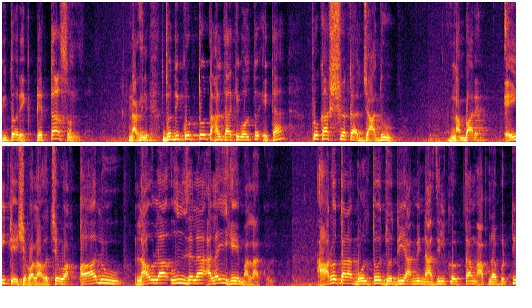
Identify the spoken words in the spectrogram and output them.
ভিতরে কেতাসুন নাজিল। যদি করতো, তাহলে তারা কি বলতো? এটা প্রকাশ্য একটা জাদু। নাম্বার এইটে এসে বলা হচ্ছে, ওয়া আলু লাউলা উনজেলা আলাইহে মালাকুন। আরও তারা বলতো, যদি আমি নাজিল করতাম আপনার প্রতি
